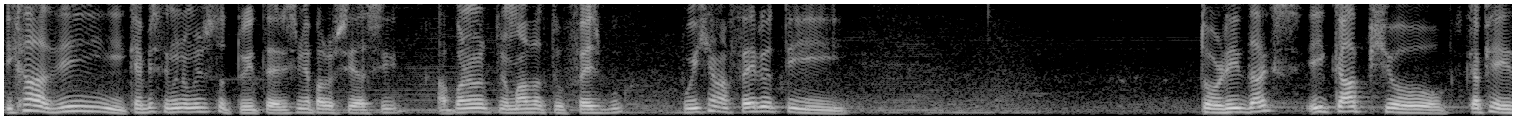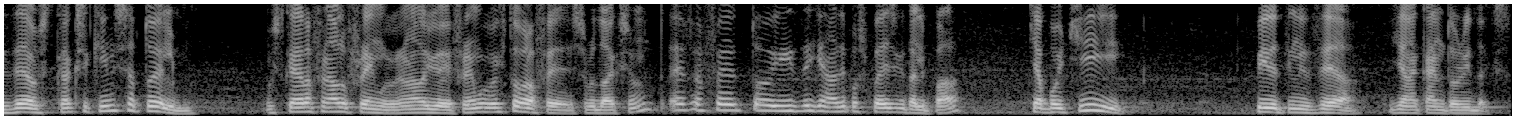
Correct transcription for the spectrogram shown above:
Είχα δει κάποια στιγμή, νομίζω στο Twitter, ή σε μια παρουσίαση από έναν την ομάδα του Facebook που είχε αναφέρει ότι το Redux ή κάποιο, κάποια ιδέα ουσιαστικά ξεκίνησε από το Elm. Ουσιαστικά έγραφε ένα άλλο framework, ένα άλλο UI framework, όχι το έγραφε σε production, έγραφε το είδε για να δει πώς παίζει κτλ. Και, και από εκεί πήρε την ιδέα για να κάνει το Redux.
